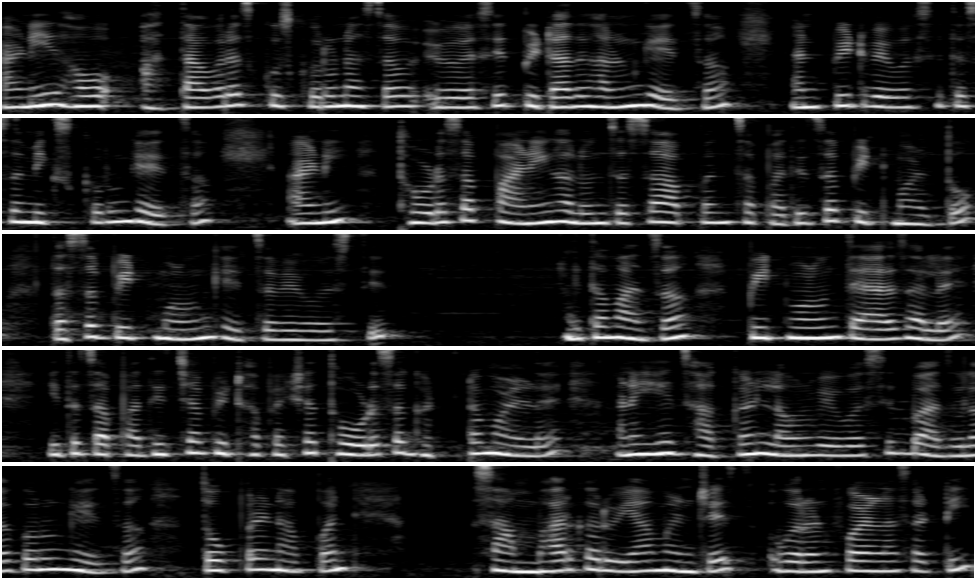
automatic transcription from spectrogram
आणि हो हातावरच कुस्करून असं व्यवस्थित पिठात घालून घ्यायचं आणि पीठ व्यवस्थित असं मिक्स करून घ्यायचं आणि थोडंसं पाणी घालून जसं आपण चपातीचं पीठ मळतो तसं पीठ मळून घ्यायचं व्यवस्थित. इथं माझं पीठ मळून तयार झालं आहे इथं चपातीच्या पिठापेक्षा थोडंसं घट्ट मळलं आहे आणि हे झाकण लावून व्यवस्थित बाजूला करून घ्यायचं. तोपर्यंत आपण सांबार करूया म्हणजेच वरण फळण्यासाठी.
